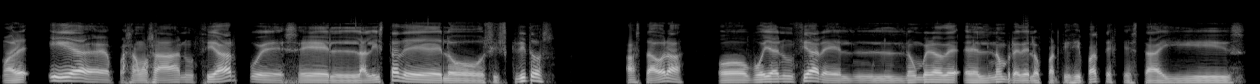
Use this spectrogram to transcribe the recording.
¿Vale? Y eh, pasamos a anunciar pues el- la lista de los inscritos hasta ahora. Os voy a anunciar el número de, el nombre de los participantes que estáis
